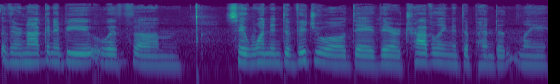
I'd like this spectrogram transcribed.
They're not going to be with, um, say, one individual a day. They're traveling independently.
